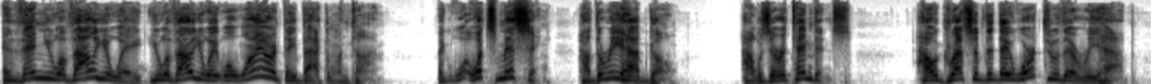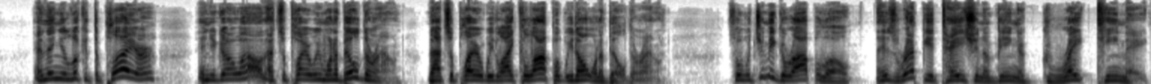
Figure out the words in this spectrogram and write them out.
And then you evaluate, you evaluate, well, why aren't they back on time? Like, wh- what's missing? How'd the rehab go? How was their attendance? How aggressive did they work through their rehab? And then you look at the player and you go, well, that's a player we want to build around. That's a player we like a lot, but we don't want to build around. So with Jimmy Garoppolo, his reputation of being a great teammate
